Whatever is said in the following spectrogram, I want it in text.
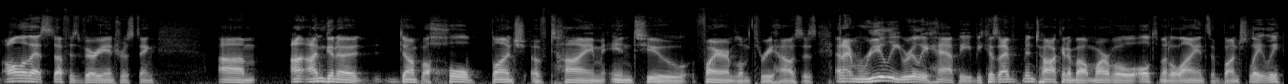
all of that stuff is very interesting. Um, I'm going to dump a whole bunch of time into Fire Emblem Three Houses. And I'm really, really happy because I've been talking about Marvel Ultimate Alliance a bunch lately.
